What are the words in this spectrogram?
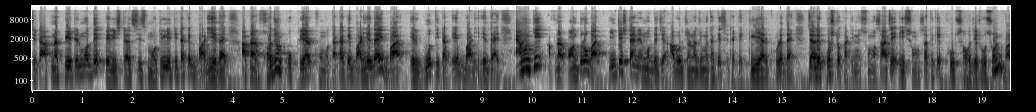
যেটা আপনার পেটের মধ্যে পেরিস্টালসিস মোটিলিটিটাকে বাড়িয়ে দেয়, আপনার হজম প্রক্রিয়ার ক্ষমতাটাকে বাড়িয়ে দেয় বা এর গতিটাকে বাড়িয়ে দেয়। এমনকি আপনার অন্ত্র বা ইন্টেস্টাইনের মধ্যে যে আবর্জনা জমে থাকে, সেটাকে ক্লিয়ার করে দেয়। যাদের কোষ্ঠকাঠিন্যের সমস্যা আছে, এই সমস্যা থেকে খুব সহজে রসুন বা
